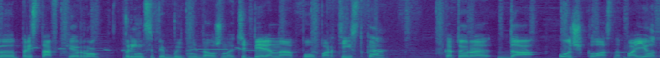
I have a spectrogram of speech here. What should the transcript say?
э, приставки рок в принципе быть не должно. Теперь она поп-артистка, которая, да, очень классно поет.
